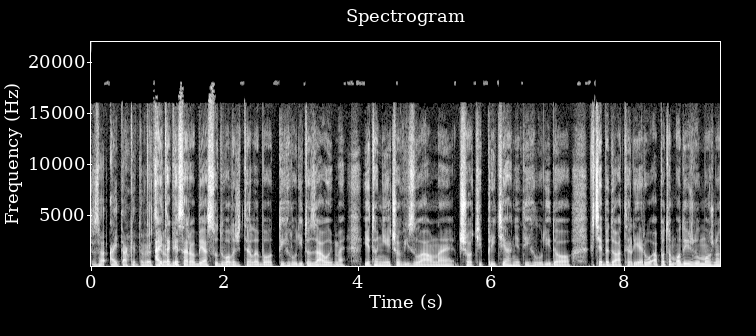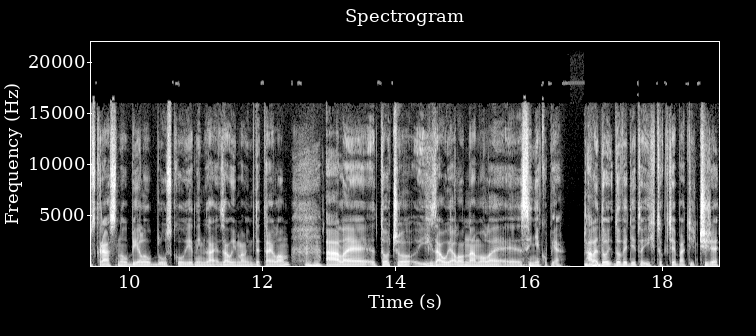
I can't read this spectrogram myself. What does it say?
sa aj takéto veci Aj robí. také sa robia, sú dôležité, lebo tých ľudí to zaujme. Je to niečo vizuálne, čo ti pritiahne tých ľudí do, k tebe do ateliéru a potom odíždú možno s krásnou bielou blúzkou jedným zaujímavým detailom, uh-huh. ale to, čo ich zaujalo na mole, e, si nekúpia. Ale mhm. do, dovedie to ich to k teba. Čiže,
